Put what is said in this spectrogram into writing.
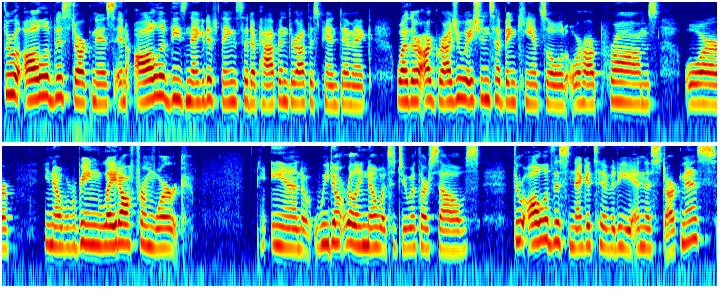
through all of this darkness and all of these negative things that have happened throughout this pandemic, whether our graduations have been canceled or our proms or, you know, we're being laid off from work and we don't really know what to do with ourselves, through all of this negativity and this darkness,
